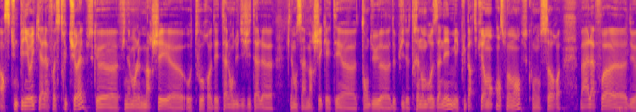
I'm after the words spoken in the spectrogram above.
Alors c'est une pénurie qui est à la fois structurelle, puisque euh, finalement le marché euh, autour des talents du digital, euh, finalement c'est un marché qui a été tendu depuis de très nombreuses années, mais plus particulièrement en ce moment, puisqu'on sort bah, à la fois de,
